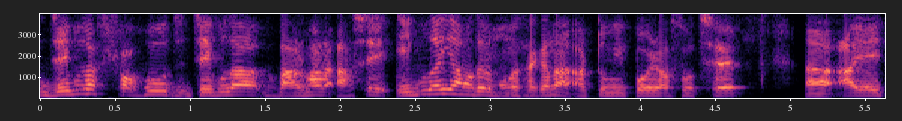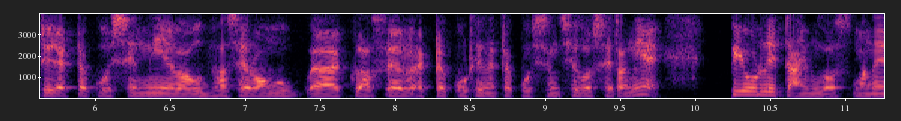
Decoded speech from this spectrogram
যেগুলা সহজ, যেগুলা বারবার আসে, এগুলাই আমাদের মনে থাকে না। আর তুমি পড়ে আসো হচ্ছে আইআইটির একটা কোশ্চেন নিয়ে বা উদ্ভাসের অমুক ক্লাসের একটা কঠিন একটা কোশ্চেন ছিল সেটা নিয়ে পিওরলি টাইম লস মানে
